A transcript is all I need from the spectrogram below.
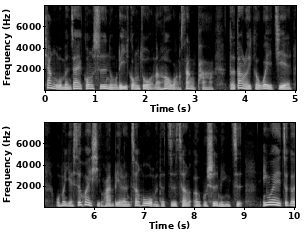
像我们在公司努力工作，然后往上爬，得到了一个位阶，我们也是会喜欢别人称呼我们的职称，而不是名字。因为这个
